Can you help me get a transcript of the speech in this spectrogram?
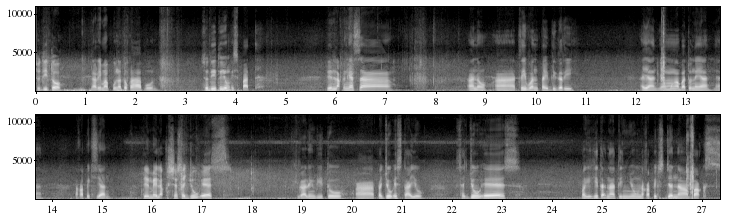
So, dito. Narima po na to kahapon. So, dito yung spot. Dinlock niya sa ano, ah 315 degree. Ayan, yung mga bato na yan. Yan. Nakapix yan. Then may lock siya sa US. Galing dito, ah pa US tayo. Sa US, makikita natin yung nakapix dyan na box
